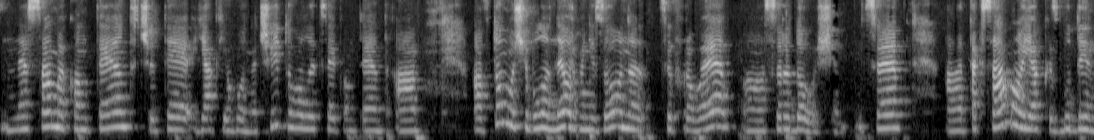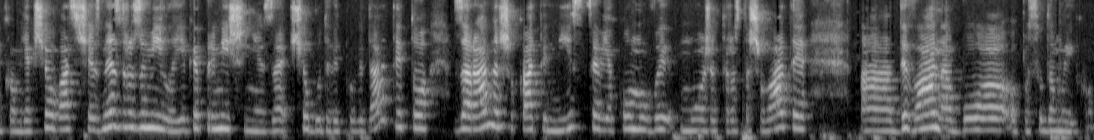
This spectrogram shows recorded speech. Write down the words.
не саме контент чи те, як його начитували цей контент, а, в тому, що було неорганізоване цифрове середовище. Це так само, як з будинком. Якщо у вас ще не зрозуміло, яке приміщення за що буде відповідати, то зарано шукати місце, в якому ви можете розташувати диван або посудомийку.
